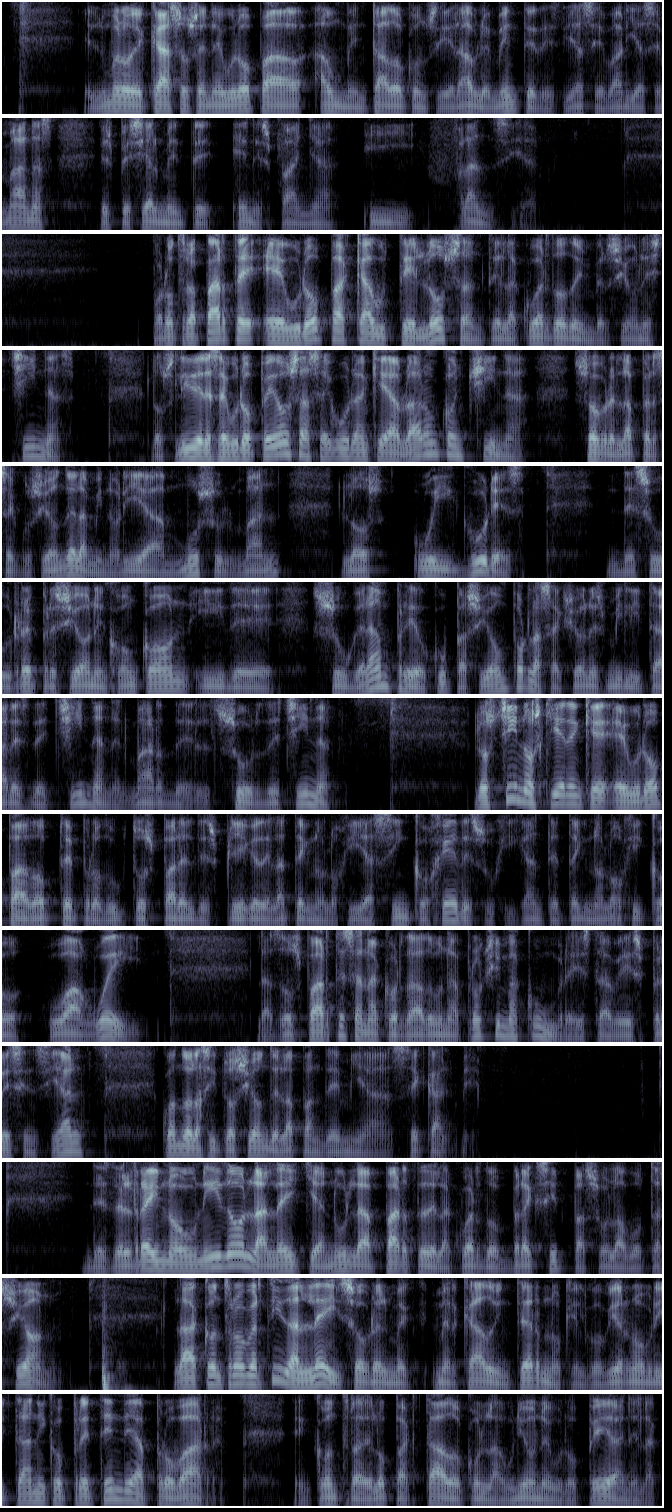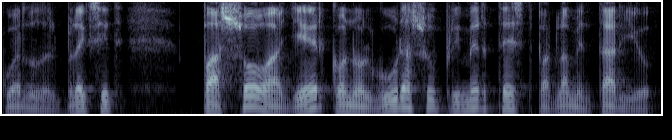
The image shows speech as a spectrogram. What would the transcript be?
El número de casos en Europa ha aumentado considerablemente desde hace varias semanas, especialmente en España y Francia. Por otra parte, Europa cautelosa ante el acuerdo de inversiones chinas. Los líderes europeos aseguran que hablaron con China sobre la persecución de la minoría musulmán, los uigures, de su represión en Hong Kong y de su gran preocupación por las acciones militares de China en el mar del sur de China. Los chinos quieren que Europa adopte productos para el despliegue de la tecnología 5G de su gigante tecnológico Huawei. Las dos partes han acordado una próxima cumbre, esta vez presencial, cuando la situación de la pandemia se calme. Desde el Reino Unido, la ley que anula parte del acuerdo Brexit pasó la votación. La controvertida ley sobre el mercado interno que el gobierno británico pretende aprobar en contra de lo pactado con la Unión Europea en el acuerdo del Brexit pasó ayer con holgura su primer test parlamentario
